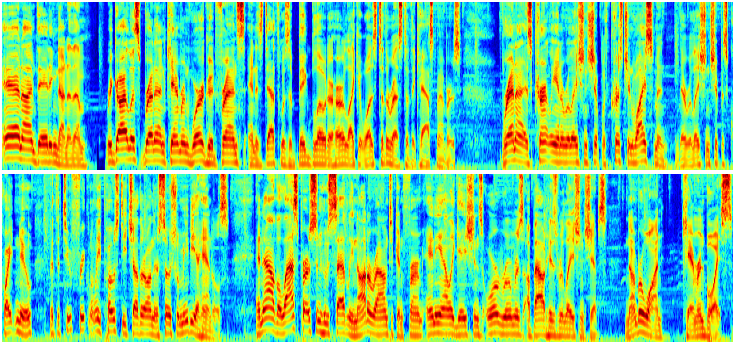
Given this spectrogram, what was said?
and I'm dating none of them. Regardless, Brenna and Cameron were good friends, and his death was a big blow to her like it was to the rest of the cast members. Brenna is currently in a relationship with Christian Weissman. Their relationship is quite new, but the two frequently post each other on their social media handles. And now, the last person who's sadly not around to confirm any allegations or rumors about his relationships. Number 1. Cameron Boyce.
